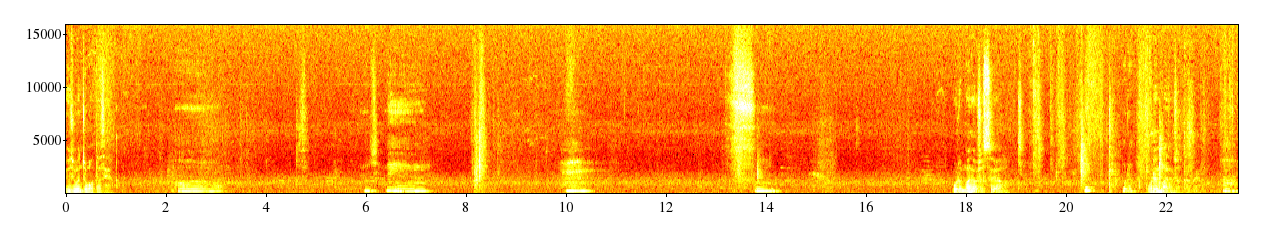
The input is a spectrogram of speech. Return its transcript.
요즘은 좀 어떠세요? 어, 요즘에 음, 오랜만에 오셨어요? 네? 뭐라고? 오랜만에 오셨다고요. 아,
